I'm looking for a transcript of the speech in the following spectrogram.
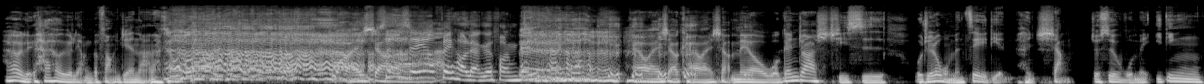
还有还好有两个房间呐、开玩笑，首先要备好两个房间。开玩笑，开玩笑，没有。我跟 Josh 其实，我觉得我们这一点很像，就是我们一定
